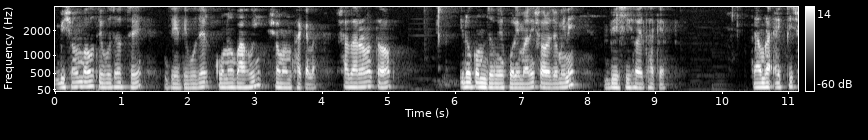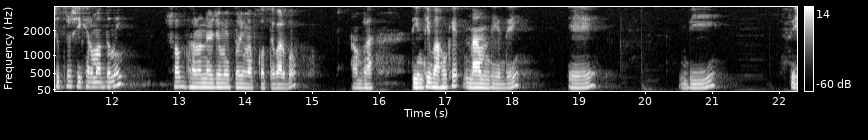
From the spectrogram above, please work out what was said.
বিষমবাহু ত্রিভুজ হচ্ছে যে ত্রিভুজের কোনো বাহুই সমান থাকে না। সাধারণত এরকম জমির পরিমাণই সরজমিনে বেশি হয়ে থাকে। তাই আমরা একটি সূত্র শিখার মাধ্যমেই সব ধরনের জমি পরিমাপ করতে পারব। আমরা তিনটি বাহুকে নাম দিয়ে দেই। এ বি সি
